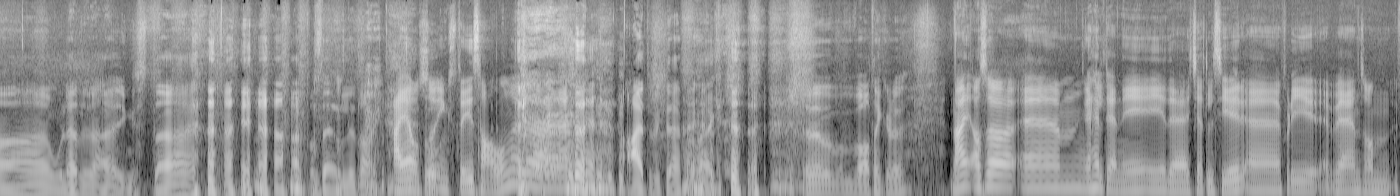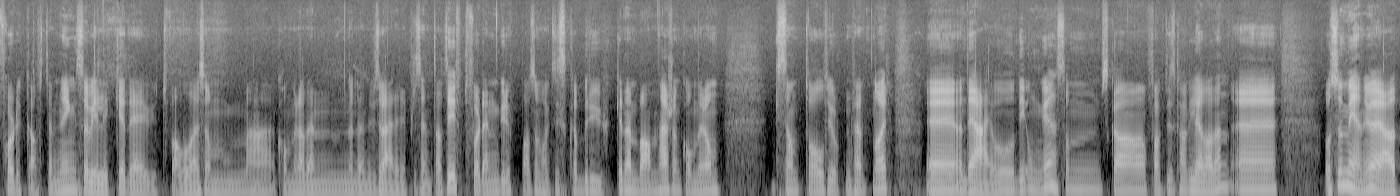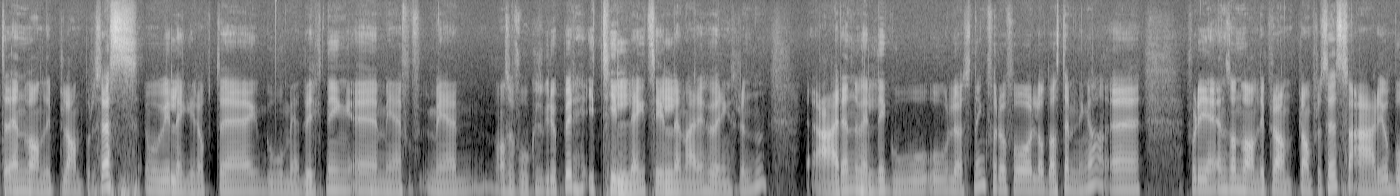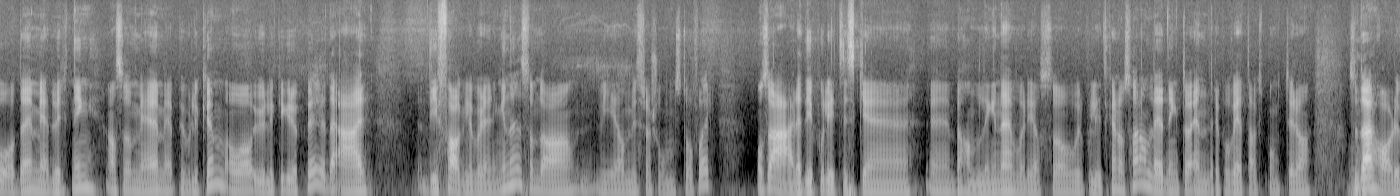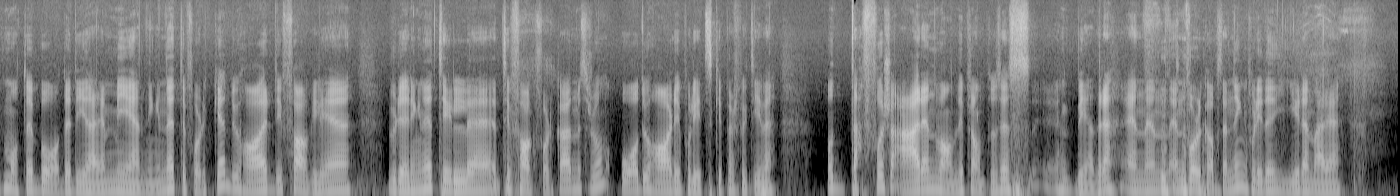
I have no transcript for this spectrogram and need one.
Ole. Du er yngste her på scenen i dag. Er jeg også yngste i salen? Nei, jeg tror ikke det. Hva tenker du? Nei, altså, Jeg er helt enig i det Kjetil sier. Eh, fordi Ved en sånn folkeavstemning så vil ikke det utvalget som kommer av den, nødvendigvis være representativt for den gruppa som faktisk skal bruke den banen her, som kommer om 12-14-15 år. Eh, det er jo de unge som skal faktisk ha glede av den. Eh, og så mener jeg at en vanlig planprosess hvor vi legger opp til god medvirkning eh, med, med altså fokusgrupper, i tillegg til den høringsrunden, er en veldig god løsning for å få lodda stemninga. fordi en sånn vanlig plan, planprosess så er det jo både medvirkning altså med, med publikum og ulike grupper. Det er de faglige vurderingene som da vi i administrasjonen står for. Og så er det de politiske eh, behandlingene hvor, også, hvor, politikerne også har anledning til å endre på vedtakspunkter. Og, så mm. der har du på en måte både de der meningene til folket, du har de faglige vurderingene til, eh, til fagfolka i administrasjonen, og du har det politiske perspektivet. Og Derfor så er en vanlig planprosess bedre enn en, en folkeavstemning. fordi det gir den, der,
